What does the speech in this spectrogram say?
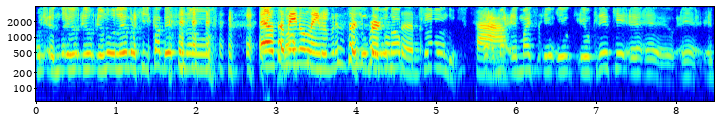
Eu, eu, eu, não lembro aqui de cabeça, não. é, eu também não lembro, por isso estou te perguntando. Tá. É, mas, mas eu, eu, creio que. É, é, é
